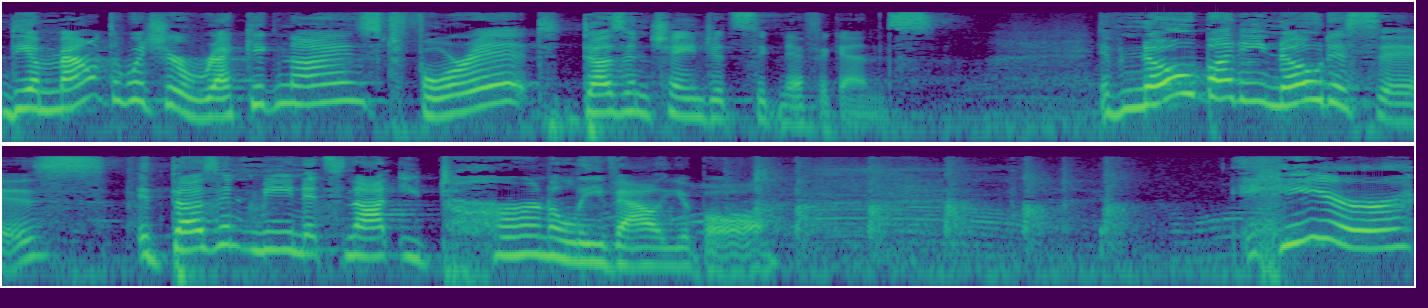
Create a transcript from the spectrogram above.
the amount to which you're recognized for it doesn't change its significance. If nobody notices, it doesn't mean it's not eternally valuable. Here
